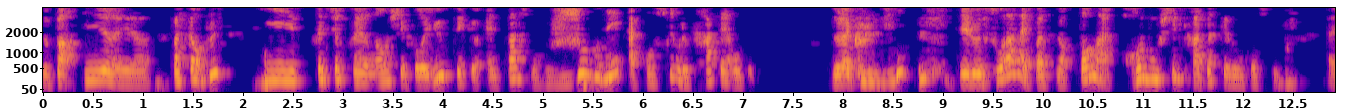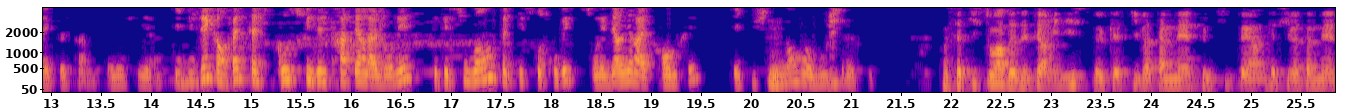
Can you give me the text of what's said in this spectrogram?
de partir et euh, parce qu'en plus ce qui est très surprenant chez Forelius c'est qu'elles passent leur journée à construire le cratère autour de la colonie et le soir elles passent leur temps à reboucher le cratère qu'elles ont construit avec le sable. Et donc il, il disait qu'en fait celles qui construisaient le cratère la journée c'était souvent celles qui se retrouvaient qui sont les dernières à être rentrées et qui finalement rebouchaient le truc cette histoire de déterministe, qu'est-ce qui va t'amener à être une citerne, qu'est-ce qui va t'amener à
